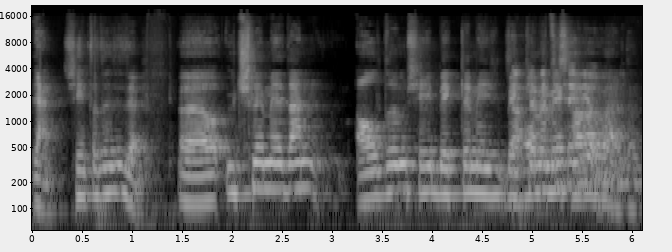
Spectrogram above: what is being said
yani şeyin tadını değil de e, üçlemeden aldığım şeyi beklemeyi Sen beklememeye Hobbit'i seviyor karar musun? verdim.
